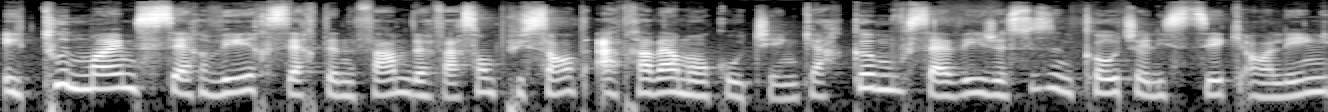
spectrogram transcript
et tout de même servir certaines femmes de façon puissante à travers mon coaching. Car comme vous savez, je suis une coach holistique en ligne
